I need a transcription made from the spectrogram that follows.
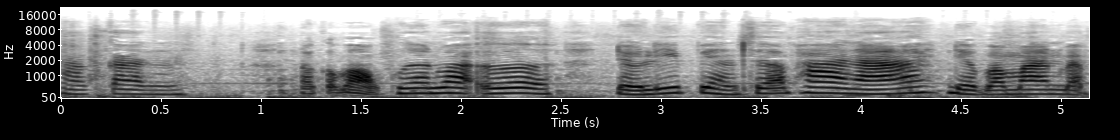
พักกัน แล้วก็บอกเพื่อนว่า เออ เดี๋ยวรีบเปลี่ยนเสื้อผ้านะ เดี๋ยวประมาณแบบ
